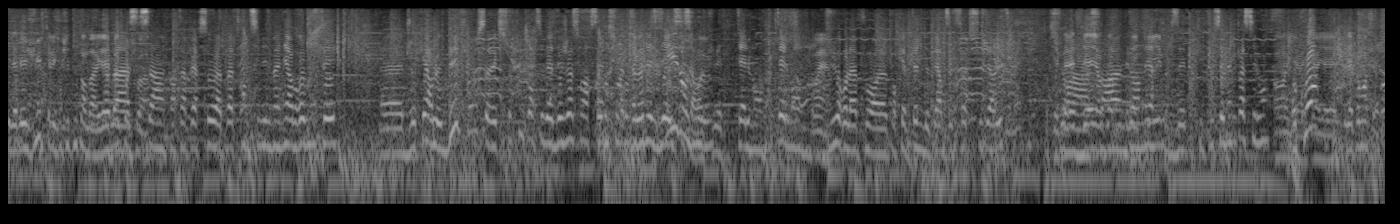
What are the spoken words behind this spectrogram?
Il avait juste à aller chercher tout en bas. Il avait Bah, pas c'est ça, hein, quand un perso a pas 36 000 manières de remonter. Euh, Joker le défonce avec surtout quand il a déjà son Arsène sur une très bonne. Il est Ça aurait pu être tellement, tellement Ouais. dur là pour, euh, pour Captain de perdre cette stock super vite. Sur un, sur encore un qui, faisait- qui poussait même pas si loin. Oh, il, Au a, quoi il, a, il a commencé. Oh,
